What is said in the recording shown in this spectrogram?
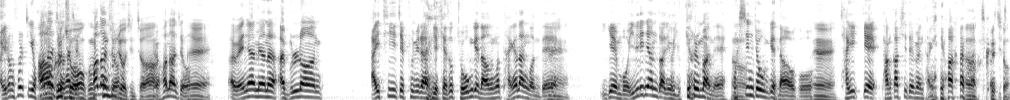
아 이러면 솔직히 화나죠. 아, 그렇죠. 사실. 그건 통수죠, 진짜. 네, 화나죠. 네. 아, 왜냐하면은 아, 물론 IT 제품이라는 게 계속 좋은 게 나오는 건 당연한 건데 네. 이게 뭐 1, 2년도 아니고 6개월 만에 훨씬 좋은 게 나오고 네. 자기 게 반값이 되면 당연히 화가 어, 나죠. 그렇죠.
